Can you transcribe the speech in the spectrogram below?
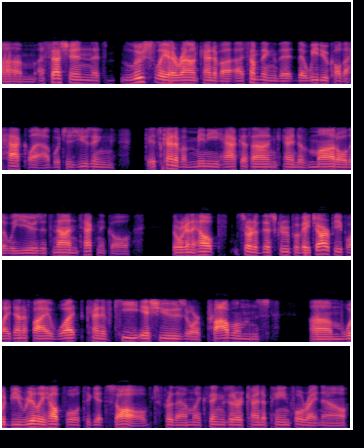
um, a session that's loosely around kind of a, a something that that we do called a hack lab, which is using it's kind of a mini hackathon kind of model that we use. It's non-technical. So we're going to help sort of this group of HR people identify what kind of key issues or problems um, would be really helpful to get solved for them, like things that are kind of painful right now.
